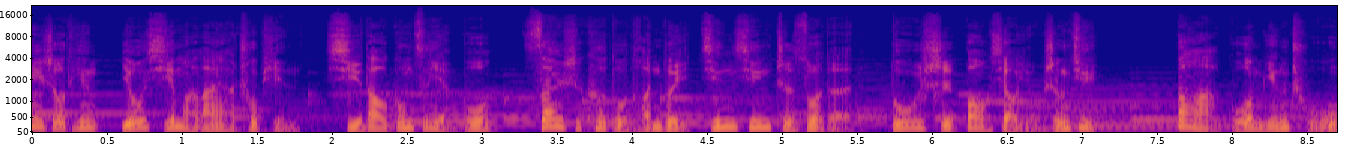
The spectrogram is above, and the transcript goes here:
迎收听由喜马拉雅出品、喜道公子演播、三十刻度团队精心制作的都市爆笑有声剧《大国名厨》，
